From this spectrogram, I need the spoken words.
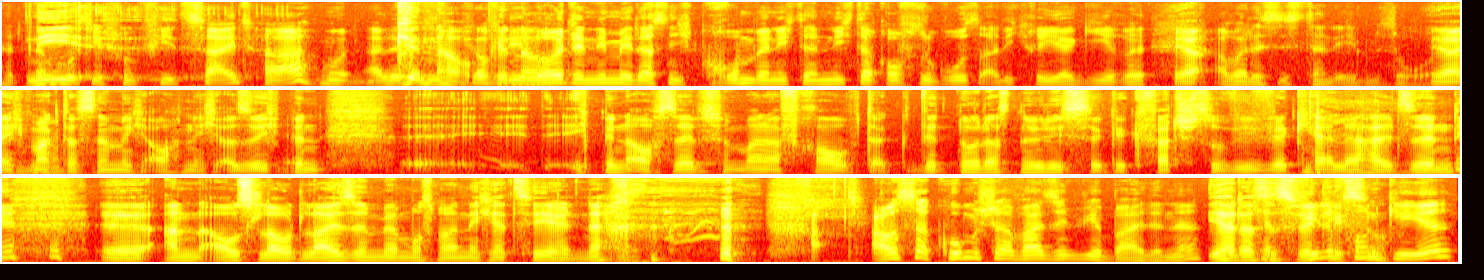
Da nee, muss ich schon viel Zeit haben und alles. Genau, ich hoffe, genau. die Leute nehmen mir das nicht krumm, wenn ich dann nicht darauf so großartig reagiere. Ja. Aber das ist dann eben so. Ja, ich mag ne? das nämlich auch nicht. Also ich bin, äh, ich bin auch selbst mit meiner Frau, da wird nur das Nötigste gequatscht, so wie wir Kerle halt sind. äh, an, aus, laut, leise, mehr muss man nicht erzählen, ne? Außer komischerweise wir beide, ne? Ja, Wenn das ich ist wirklich Telefon so. gehe,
